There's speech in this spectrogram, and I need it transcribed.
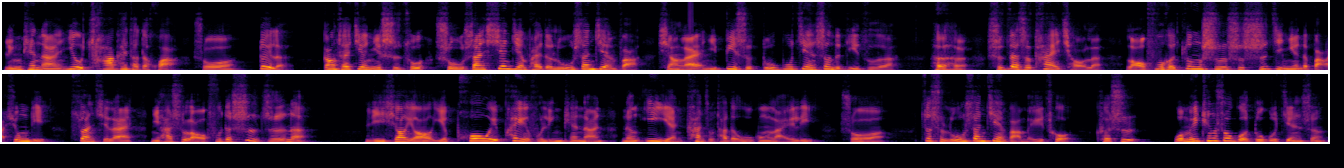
林天南又岔开他的话说：“对了，刚才见你使出蜀山仙剑派的庐山剑法，想来你必是独孤剑圣的弟子。呵呵，实在是太巧了。老夫和尊师是十几年的把兄弟，算起来你还是老夫的世侄呢。”李逍遥也颇为佩服林天南能一眼看出他的武功来历，说：“这是庐山剑法没错，可是我没听说过独孤剑圣，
